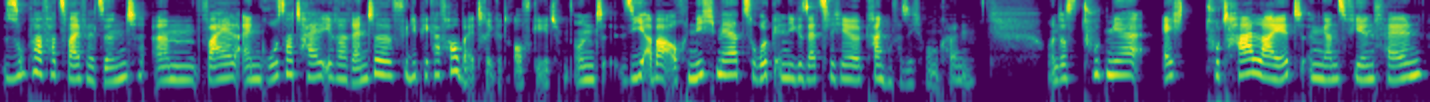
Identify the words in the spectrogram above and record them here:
super verzweifelt sind, ähm, weil ein großer Teil ihrer Rente für die PKV-Beiträge draufgeht und sie aber auch nicht mehr zurück in die gesetzliche Krankenversicherung können. Und das tut mir echt total leid in ganz vielen Fällen,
